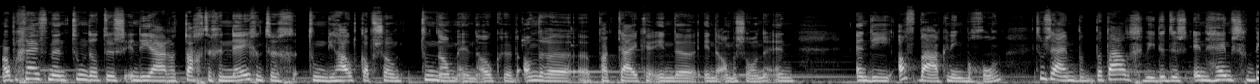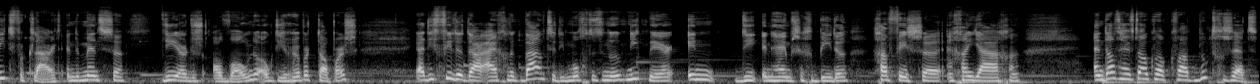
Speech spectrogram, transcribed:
Maar op een gegeven moment, toen dat dus in de jaren 80 en 90... toen die houtkap zo toenam en ook de andere uh, praktijken in de, in de Amazone... En, en die afbakening begon... toen zijn bepaalde gebieden dus inheems gebied verklaard. En de mensen die er dus al woonden, ook die rubbertappers ja, die vielen daar eigenlijk buiten. Die mochten toen ook niet meer in die inheemse gebieden gaan vissen en gaan jagen. En dat heeft ook wel kwaad bloed gezet.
